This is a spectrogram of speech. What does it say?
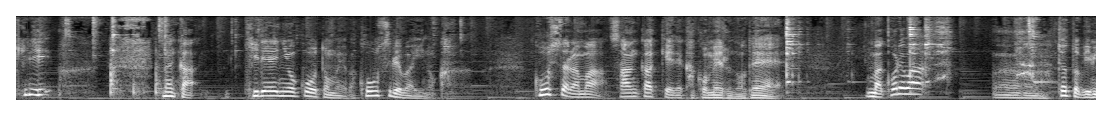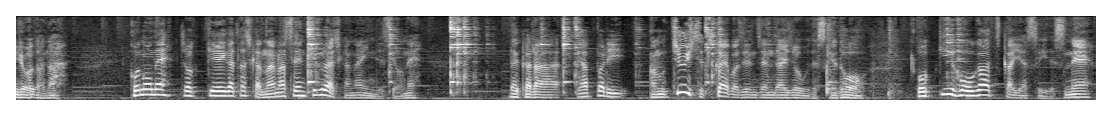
きりなんか綺麗に置こうと思えばこうすればいいのか。こうしたらまあ三角形で囲めるのでまあこれはうんちょっと微妙だな。このね直径が確か7センチぐらいしかないんですよね。だからやっぱりあの注意して使えば全然大丈夫ですけど大きい方が使いやすいですね。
